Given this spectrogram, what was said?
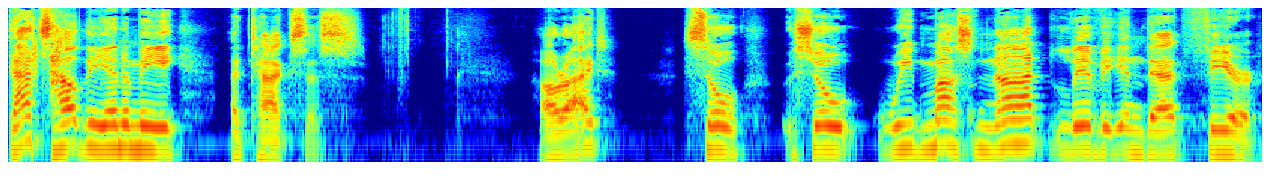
That's how the enemy attacks us. All right? So, so we must not live in that fear.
